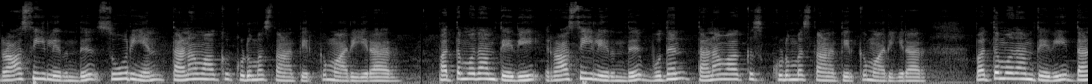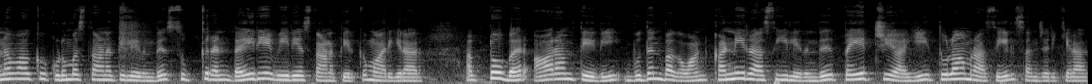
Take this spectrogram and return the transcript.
ராசியிலிருந்து சூரியன் தனவாக்கு குடும்பஸ்தானத்திற்கு மாறுகிறார். பத்தொன்பதாம் தேதி ராசியிலிருந்து புதன் தனவாக்கு குடும்பஸ்தானத்திற்கு மாறுகிறார். பத்தொன்பதாம் தேதி தனவாக்கு குடும்பஸ்தானத்திலிருந்து சுக்கிரன் தைரிய வீரிய ஸ்தானத்திற்கு மாறுகிறார். அக்டோபர் ஆறாம் தேதி புதன் பகவான் கண்ணீர் ராசியிலிருந்து பெயர்ச்சியாகி துலாம் ராசியில் சஞ்சரிக்கிறார்.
